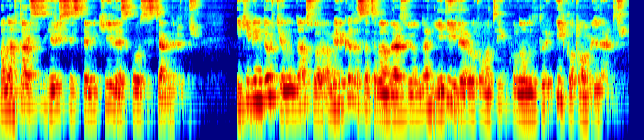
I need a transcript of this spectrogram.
anahtarsız giriş sistemi Keyless Go sistemleridir. 2004 yılından sonra Amerika'da satılan versiyonlar 7 ileri otomatiğin kullanıldığı ilk otomobillerdir.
